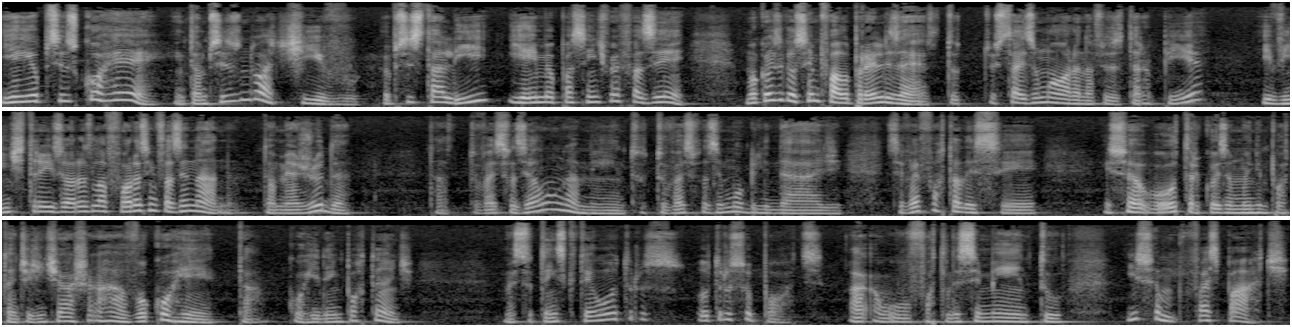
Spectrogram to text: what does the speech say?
E aí eu preciso correr, então eu preciso do ativo, eu preciso estar ali e aí meu paciente vai fazer. Uma coisa que eu sempre falo para eles é: tu, tu estás uma hora na fisioterapia e 23 horas lá fora sem fazer nada. Então me ajuda. Tá, tu vais fazer alongamento, tu vais fazer mobilidade, você vai fortalecer. Isso é outra coisa muito importante. A gente acha, ah, vou correr. Tá, corrida é importante. Mas tu tens que ter outros, outros suportes. o fortalecimento, isso é, faz parte.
